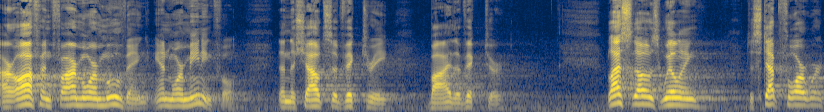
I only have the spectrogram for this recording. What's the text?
are often far more moving and more meaningful than the shouts of victory by the victor. Bless those willing to step forward,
